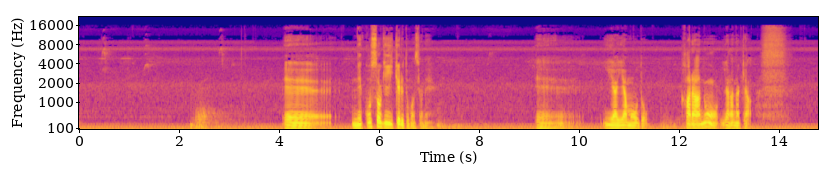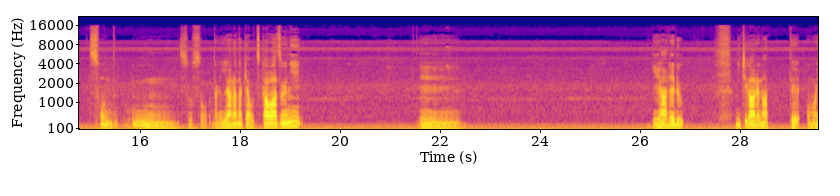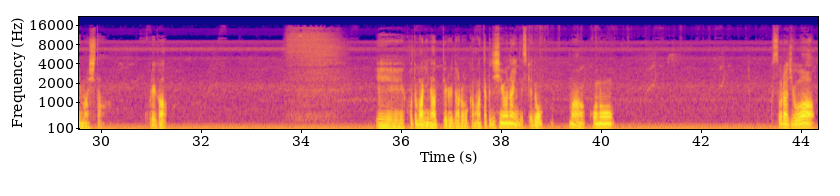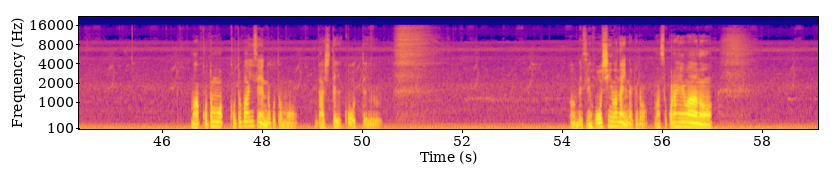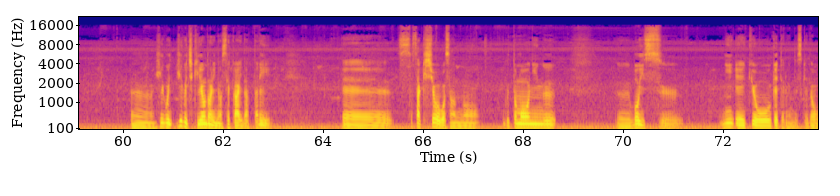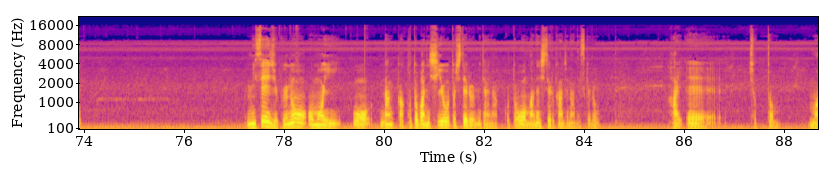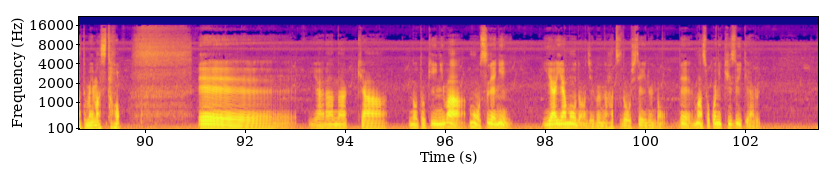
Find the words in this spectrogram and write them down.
えー、根こそぎいけると思うんですよね。えー、いやいやモード。からのやらなきゃ。そんうんそうそう。だからやらなきゃを使わずにえーやれる道があるなって思いました。これがえー、言葉になってるだろうか。全く自信はないんですけどまあこのクソラジオはまあ言葉言葉以前のことも出していこうっていう別に方針はないんだけど、まあ、そこら辺はあのうん樋口聖典の世界だったり、えー、佐々木翔吾さんの「グッドモーニングボイス」に影響を受けてるんですけど未成熟の思いをなんか言葉にしようとしてるみたいなことを真似してる感じなんですけどはいえー、ちょっとまとめますとえー、やらなきゃの時にはもうすでにイヤイヤモードの自分が発動しているのでまあそこに気づいてやる。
